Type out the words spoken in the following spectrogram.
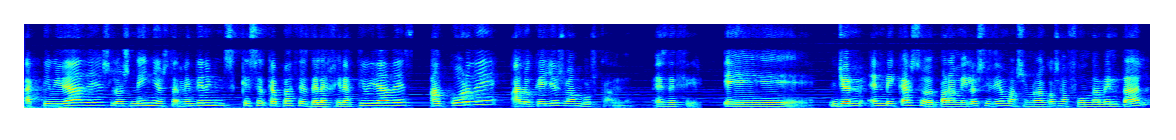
actividades, los niños también tienen que ser capaces de elegir actividades acorde a lo que ellos van buscando. Es decir, eh, yo en, en mi caso, para mí los idiomas son una cosa fundamental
